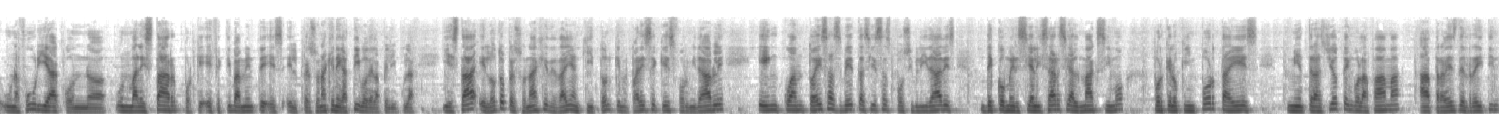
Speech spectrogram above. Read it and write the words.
una furia, con un malestar, porque efectivamente es el personaje negativo de la película. Y está el otro personaje de Diane Keaton, que me parece que es formidable en cuanto a esas betas y esas posibilidades de comercializarse al máximo, porque lo que importa es mientras yo tengo la fama, a través del rating,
